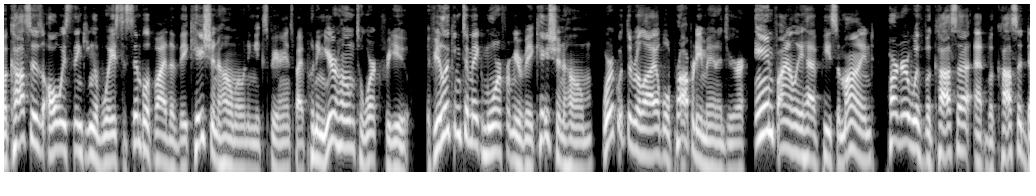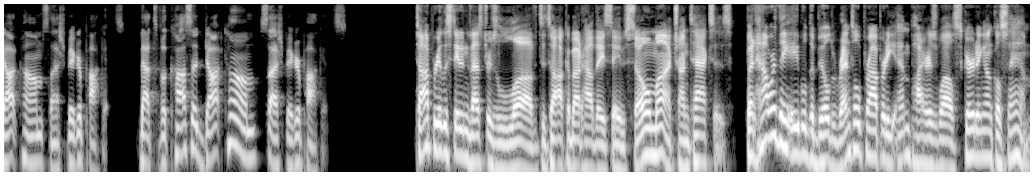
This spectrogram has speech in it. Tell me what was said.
Vacasa is always thinking of ways to simplify the vacation home owning experience by putting your home to work for you. If you're looking to make more from your vacation home, work with the reliable property manager, and finally have peace of mind, partner with Vacasa at vacasa.com slash biggerpockets. That's vacasa.com slash biggerpockets. Top real estate investors love to talk about how they save so much on taxes. But how are they able to build rental property empires while skirting Uncle Sam?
